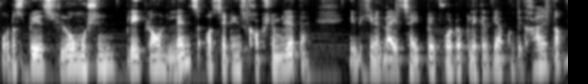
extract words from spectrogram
photo space slow motion play ground lens और सेटिंग्स का ऑप्शन मिल जाता है। ये देखिए मैं नाइट साइड पर एक फ़ोटो क्लिक करके आपको दिखा देता हूँ।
